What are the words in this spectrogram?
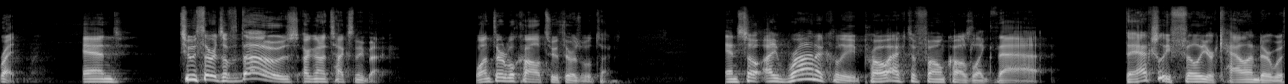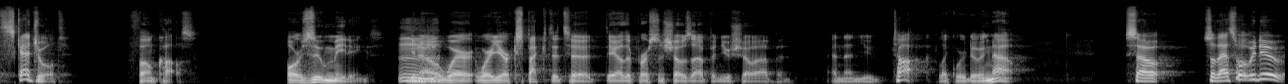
Right. And two thirds of those are going to text me back. One third will call, two thirds will text. And so, ironically, proactive phone calls like that, they actually fill your calendar with scheduled phone calls or Zoom meetings, mm. you know, mm-hmm. where, where you're expected to, the other person shows up and you show up and, and then you talk like we're doing now. So, so that's what we do.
